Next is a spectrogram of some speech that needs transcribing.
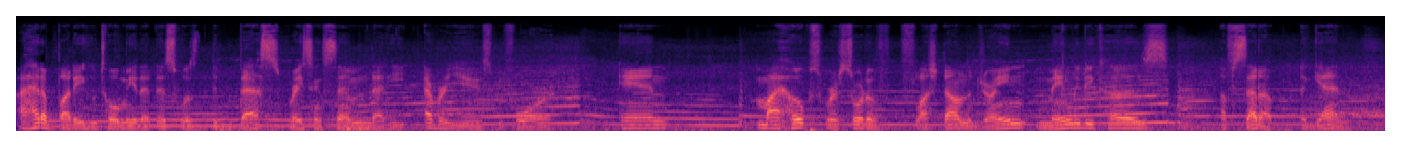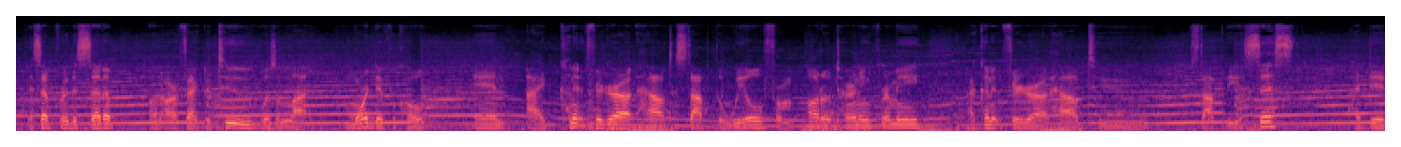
I had a buddy who told me that this was the best racing sim that he ever used before, and my hopes were sort of flushed down the drain mainly because of setup again. Except for the setup on rFactor 2 was a lot more difficult, and I couldn't figure out how to stop the wheel from auto turning for me. I couldn't figure out how to stop the assist. I did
